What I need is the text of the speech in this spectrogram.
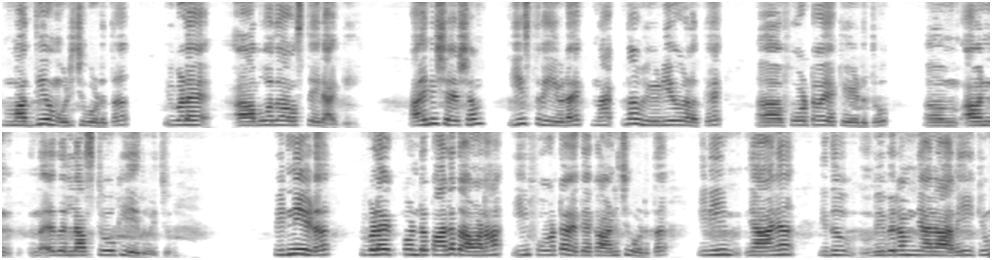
മദ്യം ഒഴിച്ചു കൊടുത്ത് ഇവളെ അബോധാവസ്ഥയിലാക്കി അതിനുശേഷം ഈ സ്ത്രീയുടെ നഗ്ന വീഡിയോകളൊക്കെ ഫോട്ടോയൊക്കെ എടുത്തു അവൻ ഇതെല്ലാം സ്റ്റോക്ക് ചെയ്തു വെച്ചു. പിന്നീട് ഇവളെ കൊണ്ട് പലതവണ ഈ ഫോട്ടോയൊക്കെ കാണിച്ചു കൊടുത്ത് ഇനിയും ഞാൻ ഇത് വിവരം ഞാൻ അറിയിക്കും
